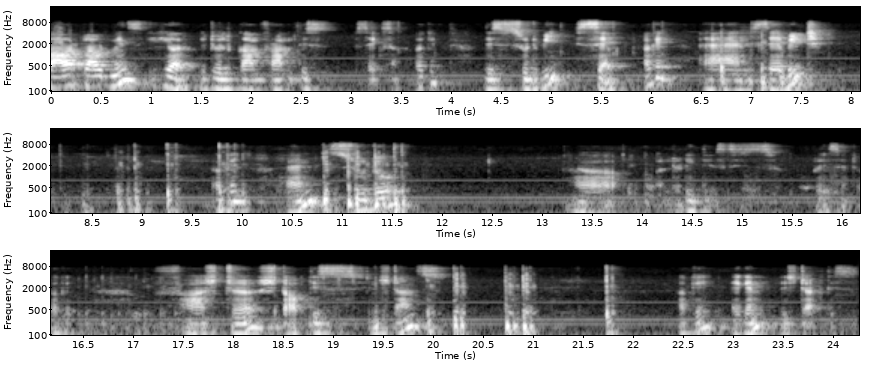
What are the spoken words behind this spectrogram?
power cloud means here it will come from this section. Okay this should be same okay and save it. Okay and sudo uh, already this is present. Okay. Faster stop this instance. Okay again restart this.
